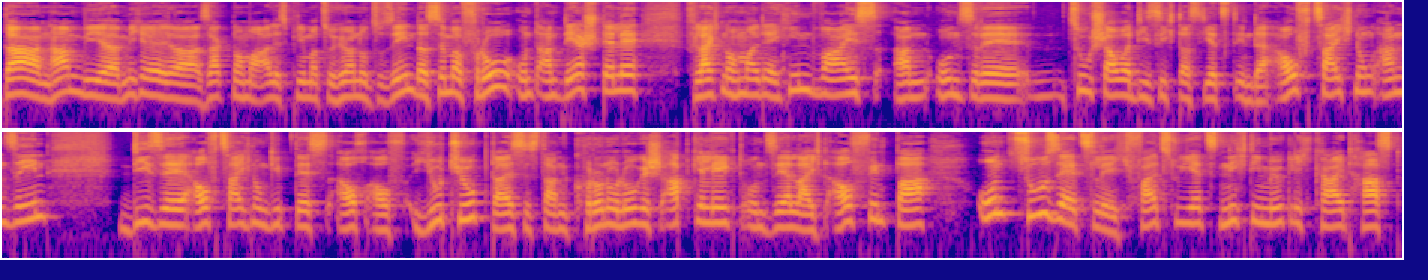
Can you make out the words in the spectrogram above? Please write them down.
Dann haben wir, Michael sagt nochmal alles prima zu hören und zu sehen. Da sind wir froh. Und an der Stelle vielleicht nochmal der Hinweis an unsere Zuschauer, die sich das jetzt in der Aufzeichnung ansehen. Diese Aufzeichnung gibt es auch auf YouTube. Da ist es dann chronologisch abgelegt und sehr leicht auffindbar. Und zusätzlich, falls du jetzt nicht die Möglichkeit hast,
